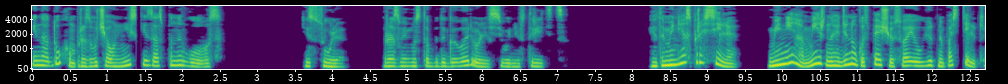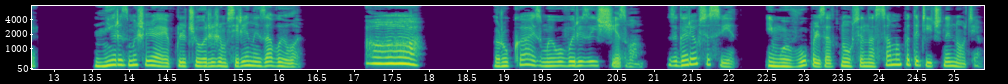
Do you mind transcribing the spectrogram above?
и над духом прозвучал низкий заспанный голос. «Кисуля, разве мы с тобой договаривались сегодня встретиться?» «Это меня спросили? Меня, мирно и одиноко спящую в своей уютной постельке?» Не размышляя, включила режим сирены и завыла. а, -а, -а Рука из моего выреза исчезла. Загорелся свет, и мой вопль заткнулся на самой патетичной ноте.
